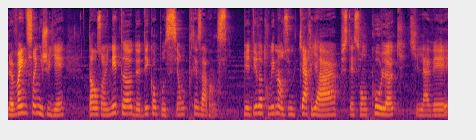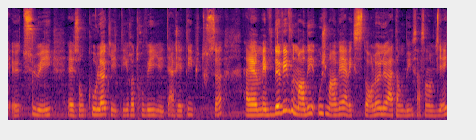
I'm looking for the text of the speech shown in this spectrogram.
le 25 juillet dans un état de décomposition très avancé. Il a été retrouvé dans une carrière, puis c'était son coloc qui l'avait euh, tué. Euh, son coloc a été retrouvé, il a été arrêté, puis tout ça. Euh, mais vous devez vous demander où je m'en vais avec cette histoire-là. Là, attendez, ça s'en vient.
